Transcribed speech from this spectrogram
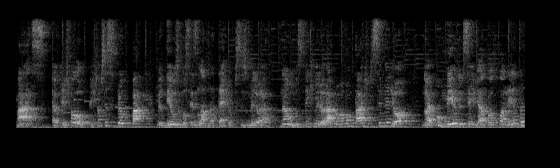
Mas, é o que a gente falou, a gente não precisa se preocupar, meu Deus, eu vou ser exilado da Terra, eu preciso melhorar. Não, você tem que melhorar por uma vontade de ser melhor. Não é por medo de ser enviado para outro planeta,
